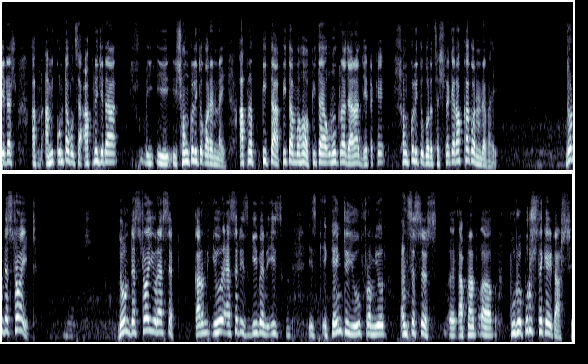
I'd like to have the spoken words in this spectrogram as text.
যেটা আমি কোনটা বলছি? আপনি যেটা সংকলিত করেন নাই, আপনার পিতা, পিতামহ, পিতা অমুকরা যারা যেটাকে সংকলিত করেছে, সেটাকে রক্ষা করেন রে ভাই। Don't destroy it don't destroy your asset. কারণ your asset is given is is came to you from your uh, আপনার পূর্বপুরুষ থেকে এটা আসছে।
